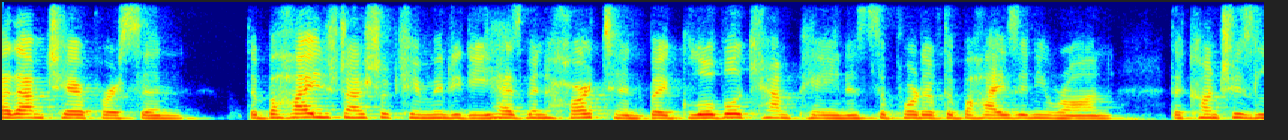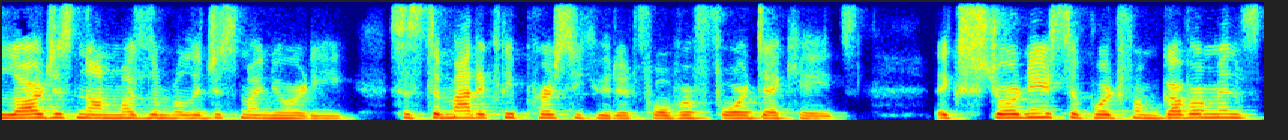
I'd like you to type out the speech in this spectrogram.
Madam Chairperson, the Baha'i international community has been heartened by global campaign in support of the Baha'is in Iran, the country's largest non-Muslim religious minority, systematically persecuted for over four decades. Extraordinary support from governments,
